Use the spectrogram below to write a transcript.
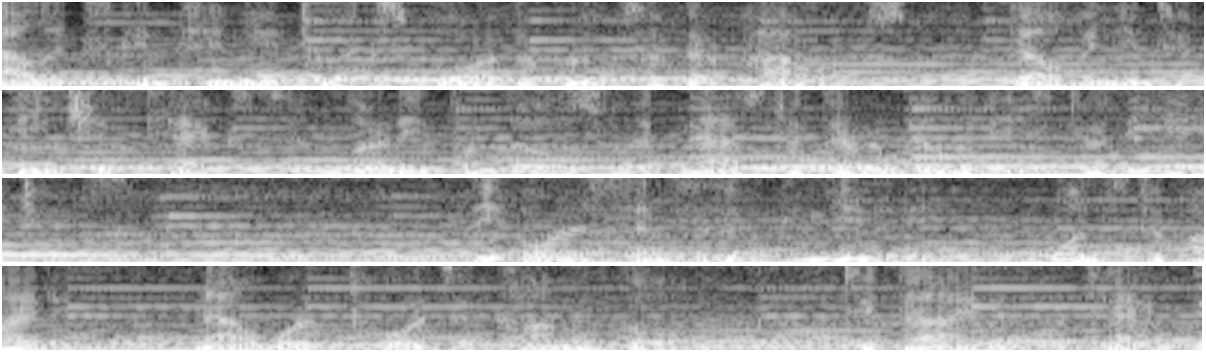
Alex continued to explore the roots of their powers, delving into ancient texts and learning from those who had mastered their abilities through the ages. The aura-sensitive community, once divided, now worked towards a common goal, to guide and protect,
